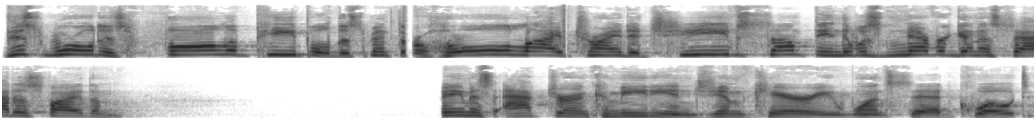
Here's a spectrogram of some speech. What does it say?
This world is full of people that spent their whole life trying to achieve something that was never going to satisfy them. Famous actor and comedian Jim Carrey once said, quote,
